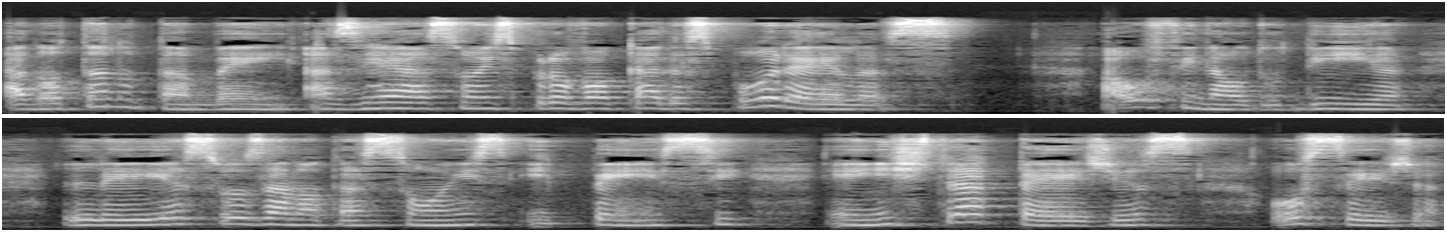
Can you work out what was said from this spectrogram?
anotando também as reações provocadas por elas. Ao final do dia, leia suas anotações e pense em estratégias, ou seja,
